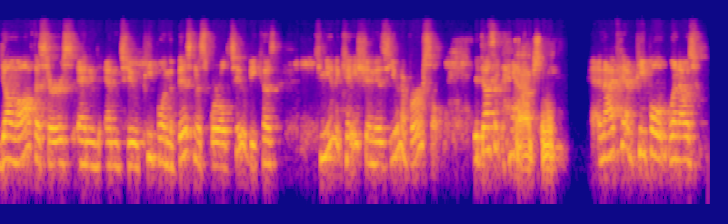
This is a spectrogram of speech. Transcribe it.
young officers and and to people in the business world too, because communication is universal. It doesn't have absolutely. And I've had people when I was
